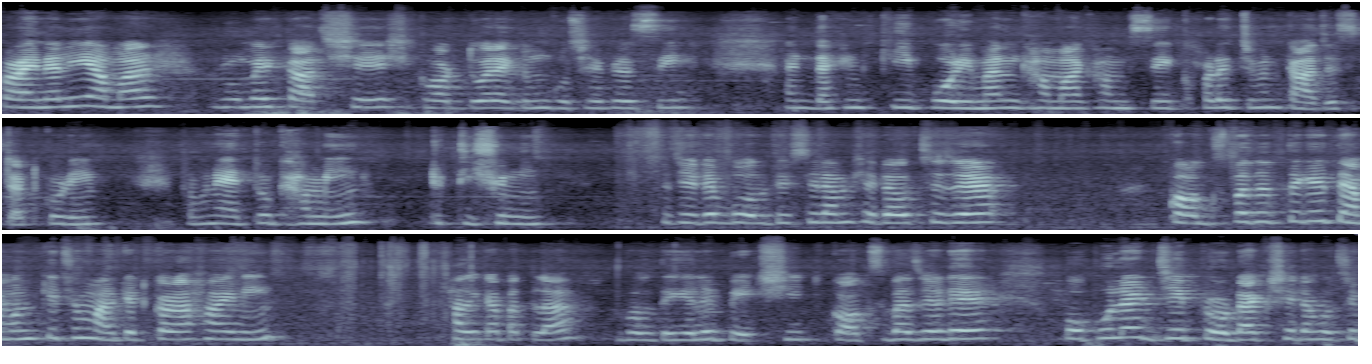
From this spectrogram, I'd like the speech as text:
ফাইনালি আমার রুমের কাজ শেষ ঘর দুয়ার একদম গুছিয়ে ফেলছি। অ্যান্ড দেখেন কি পরিমাণ ঘামা ঘামছি ঘরের যখন কাজ স্টার্ট করি, তখন এত ঘামি, একটু টিস্যু নিই। তো যেটা বলতেছিলাম সেটা হচ্ছে যে, কক্সবাজার থেকে তেমন কিছু মার্কেট করা হয়নি। হালকা পাতলা বলতে গেলে বেডশিট কক্সবাজারে পপুলার যে প্রোডাক্ট সেটা হচ্ছে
